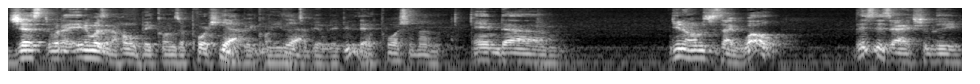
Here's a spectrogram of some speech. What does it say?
Just what it wasn't a whole Bitcoin, it was a portion yeah, of Bitcoin. You yeah. to be able to do that. A portion of it. And um, you know, I was just like, whoa, this is actually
